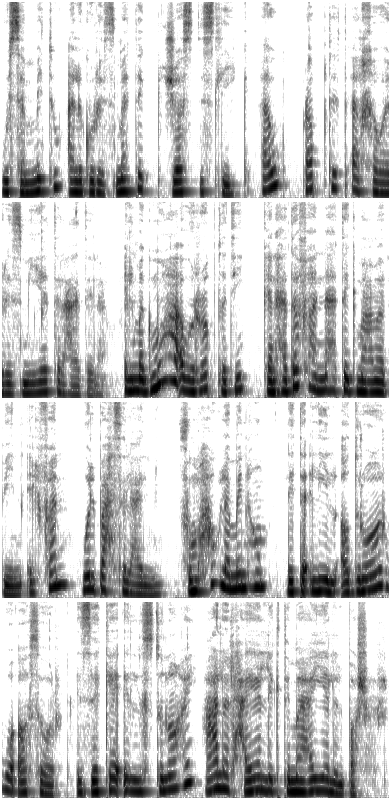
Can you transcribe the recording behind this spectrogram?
وسمته Algorithmic Justice League أو رابطة الخوارزميات العادلة. المجموعة أو الرابطة دي كان هدفها أنها تجمع ما بين الفن والبحث العلمي في محاولة منهم لتقليل أضرار وآثار الذكاء الاصطناعي على الحياة الاجتماعية للبشر.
